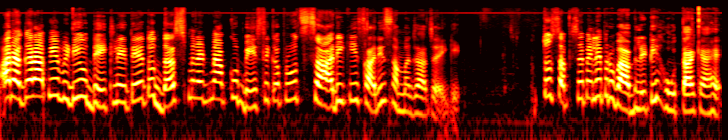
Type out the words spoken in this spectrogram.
और अगर आप ये वीडियो देख लेते हैं तो दस मिनट में आपको बेसिक अप्रोच सारी की सारी समझ आ जाएगी। तो सबसे पहले प्रोबेबिलिटी होता क्या है?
